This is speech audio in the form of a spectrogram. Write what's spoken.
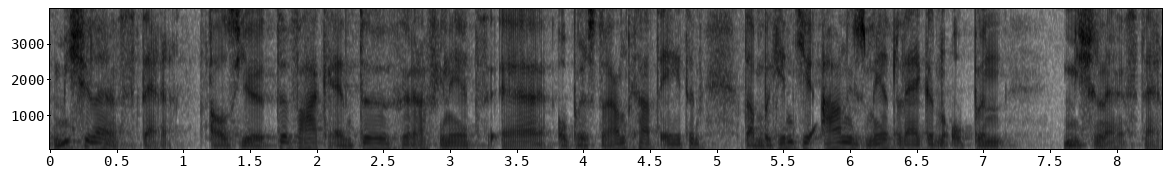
Michelinster. Als je te vaak en te geraffineerd eh, op restaurant gaat eten, dan begint je anus meer te lijken op een Michelinster.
